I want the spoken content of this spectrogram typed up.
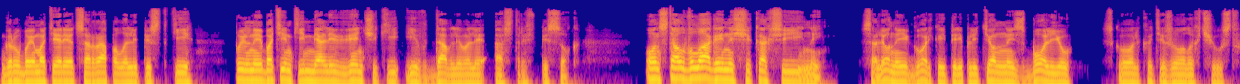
грубая материя царапала лепестки, пыльные ботинки мяли венчики и вдавливали Астры в песок. Он стал влагой на щеках Сиины соленой и горькой, переплетенной с болью. Сколько тяжелых чувств!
